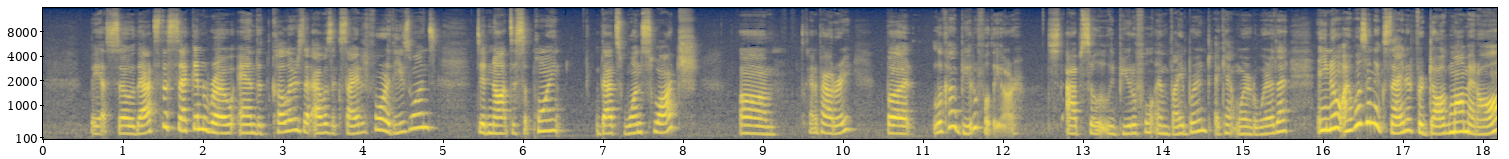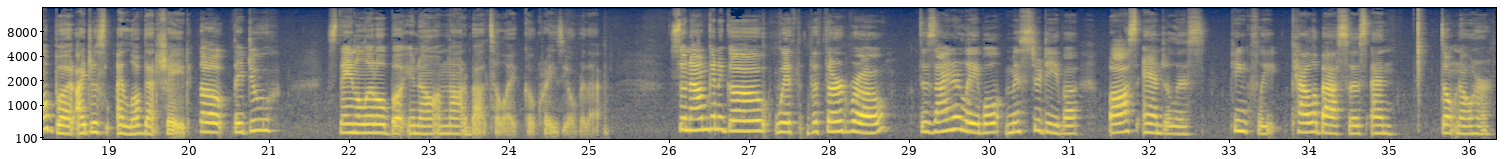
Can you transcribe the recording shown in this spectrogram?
But yeah, so that's the second row. And the colors that I was excited for, these ones, did not disappoint. That's one swatch. Um, it's kind of powdery. But look how beautiful they are. It's absolutely beautiful and vibrant. I can't wear to wear that. And you know, I wasn't excited for Dog Mom at all, but I just, I love that shade. So they do stain a little, but you know, I'm not about to like go crazy over that. So now I'm going to go with the third row. Designer label, Mr. Diva, Boss Angeles, Pink Fleet, Calabasas, and don't know her.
